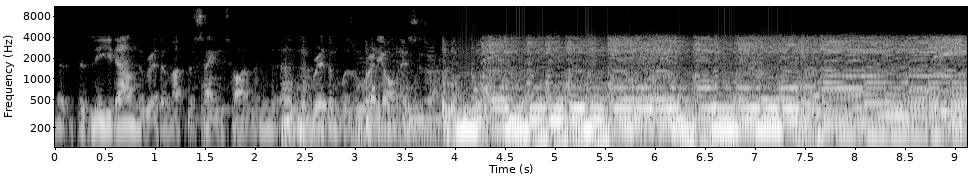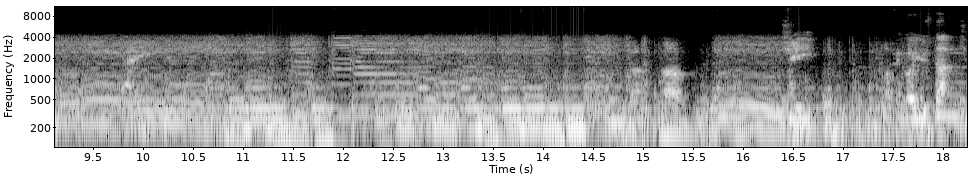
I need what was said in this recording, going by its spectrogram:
the, the lead and the rhythm at the same time, and, and the rhythm was already on this as well. Uh, um, G. I think I used that G.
